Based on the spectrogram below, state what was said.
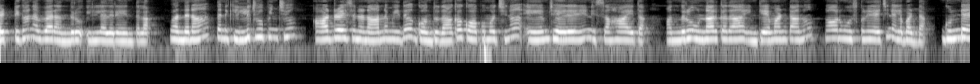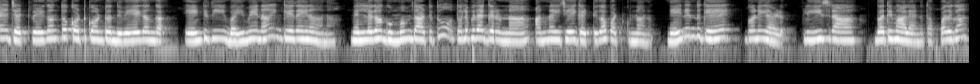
గట్టిగా నవ్వారు అందరూ ఇల్లు అదిరేంతలా వందన తనకి ఇల్లు చూపించు. ఆర్డర్ వేసిన నాన్న మీద గొంతు దాకా కోపం వచ్చినా ఏం చేయలేని నిస్సహాయత. అందరూ ఉన్నారు కదా ఇంకేమంటాను? నోరు మూసుకుని లేచి నిలబడ్డా. గుండె జట్ వేగంతో కొట్టుకుంటుంది వేగంగా. ఏంటిది? భయమేనా? ఇంకేదైనానా మెల్లగా గుమ్మం దాటుతూ తలుపు దగ్గరున్న అన్నయ్య చేయి గట్టిగా పట్టుకున్నాను. నేనెందుకే? గొనిగాడు ప్లీజ్ రా. బతిమాలాను. తప్పదుగా.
